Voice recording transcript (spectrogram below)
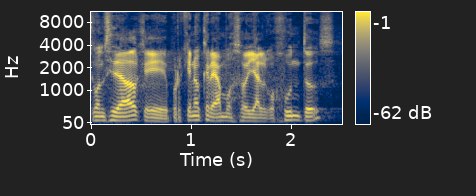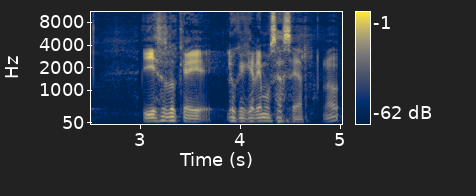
considerado que, ¿por qué no creamos hoy algo juntos? Y eso es lo que, lo que queremos hacer. ¿no?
